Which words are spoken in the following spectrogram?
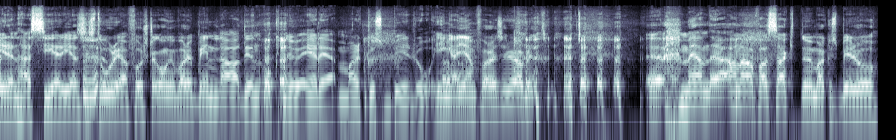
i den här seriens historia. Första gången var det bin Laden och nu är det Marcus Birro. Inga jämförelser i övrigt. Eh, men eh, han har i alla fall sagt nu, Marcus Birro,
